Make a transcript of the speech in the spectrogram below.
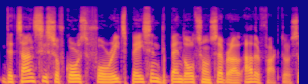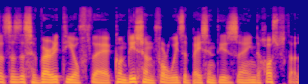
The chances, of course, for each patient depend also on several other factors, such as the severity of the condition for which the patient is uh, in the hospital,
